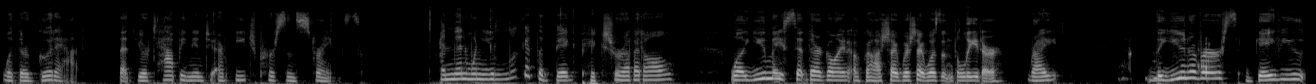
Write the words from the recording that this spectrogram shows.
what they're good at, that you're tapping into each person's strengths. And then when you look at the big picture of it all, well, you may sit there going, oh gosh, I wish I wasn't the leader, right? The universe gave you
